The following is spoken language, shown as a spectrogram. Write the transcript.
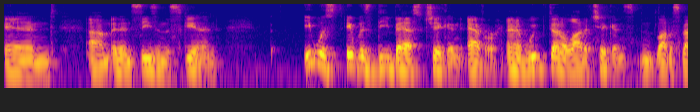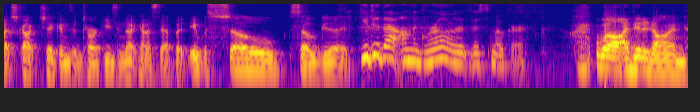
and um, and then season the skin it was it was the best chicken ever and we've done a lot of chickens a lot of spatchcock chickens and turkeys and that kind of stuff but it was so so good You did that on the grill or the smoker? well, I did it on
